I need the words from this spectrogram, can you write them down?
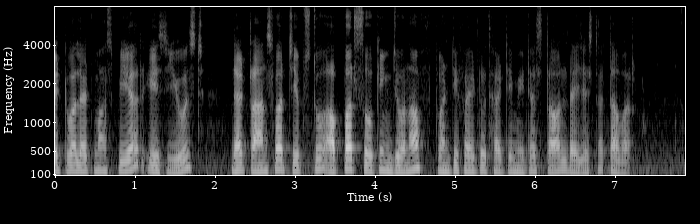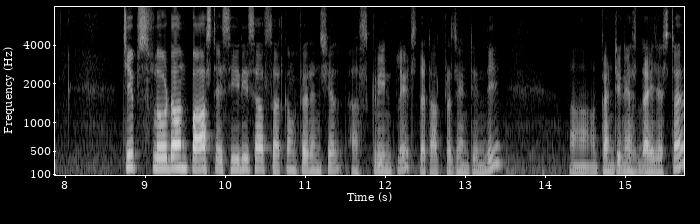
at 12 atmosphere is used. That transfer chips to upper soaking zone of 25 to 30 meters tall digester tower. Chips flow down past a series of circumferential uh, screen plates that are present in the uh, continuous digester.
